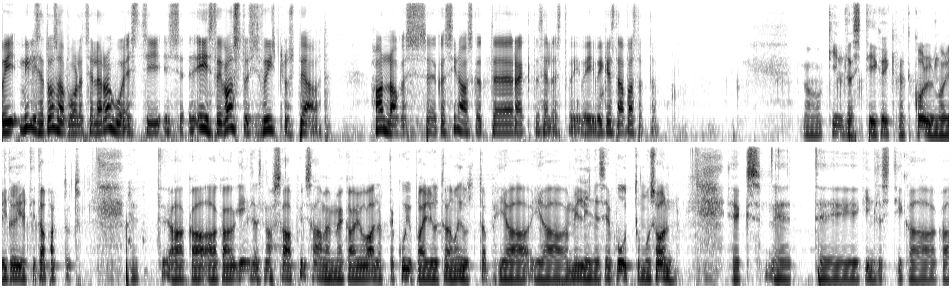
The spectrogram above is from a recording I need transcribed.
või millised osapooled selle rahu eest siis, eest või vastu siis võitlust peavad? Hanno, kas, kas sina oskad äh, rääkida sellest või, või, või kes tahab vastata? no kindlasti kõik need kolm olid õieti tabatud. et aga, aga kindlasti noh, saab, saame me ka ju vaadata, kui palju ta mõjutab ja, ja milline see puutumus on, eks, et et kindlasti ka, ka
